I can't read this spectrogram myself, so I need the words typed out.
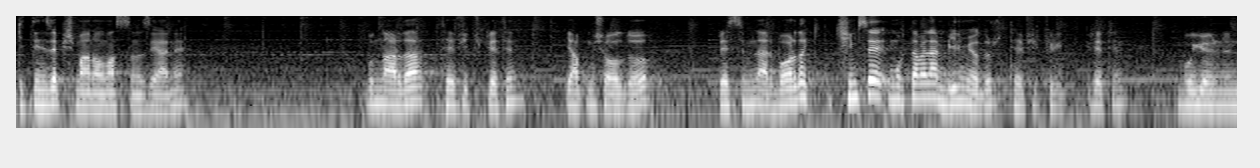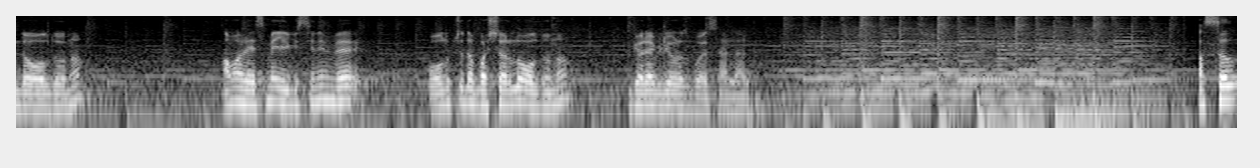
Gittiğinizde pişman olmazsınız yani. Bunlar da Tevfik Fikret'in yapmış olduğu resimler. Bu arada kimse muhtemelen bilmiyordur Tevfik Fikret'in bu yönünde olduğunu. Ama resme ilgisinin ve oldukça da başarılı olduğunu görebiliyoruz bu eserlerde. Asıl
